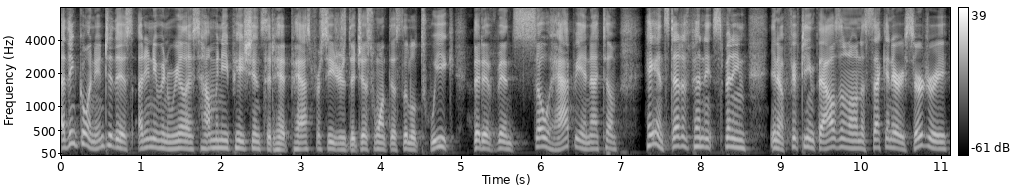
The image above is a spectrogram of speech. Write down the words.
I think going into this, I didn't even realize how many patients that had past procedures that just want this little tweak that have been so happy. And I tell them, hey, instead of spending, spending you know, 15,000 on a secondary surgery,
